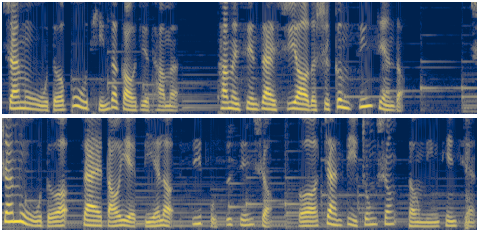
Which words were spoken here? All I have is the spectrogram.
山姆伍德不停地告诫他们，他们现在需要的是更新鲜的。山姆伍德在导演别了西普斯先生和战地钟声等名片前，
